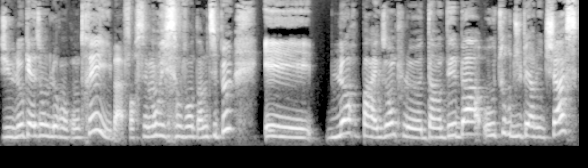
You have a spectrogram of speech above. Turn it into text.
J'ai eu l'occasion de le rencontrer, il, bah forcément il s'en vante un petit peu. Et lors par exemple d'un débat autour du permis de chasse,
